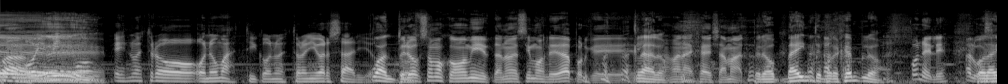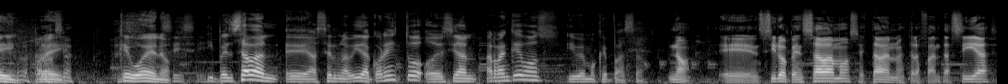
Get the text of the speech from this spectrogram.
epa, Hoy eh. mismo es nuestro onomástico, nuestro aniversario. ¿Cuántos? Pero somos como Mirta, no decimos la edad porque Claro. nos van a dejar de llamar. Pero 20, por ejemplo. Ponele, algo por así. ahí, por Algo ahí. así. Qué bueno. Sí, sí. ¿Y pensaban eh, hacer una vida con esto o decían, arranquemos y vemos qué pasa? No, eh, sí lo pensábamos, estaba en nuestras fantasías,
